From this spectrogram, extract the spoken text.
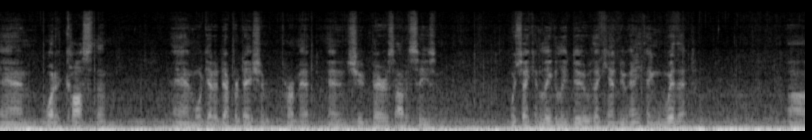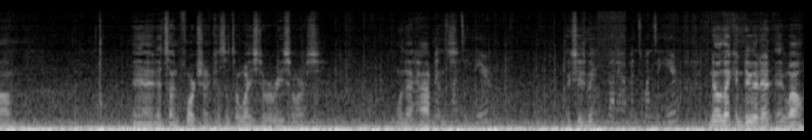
and what it costs them and will get a depredation permit and shoot bears out of season, which they can legally do. They can't do anything with it. Um, and it's unfortunate because it's a waste of a resource when that happens. Once a year? Excuse me? That happens once a year? No, they can do it at well,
